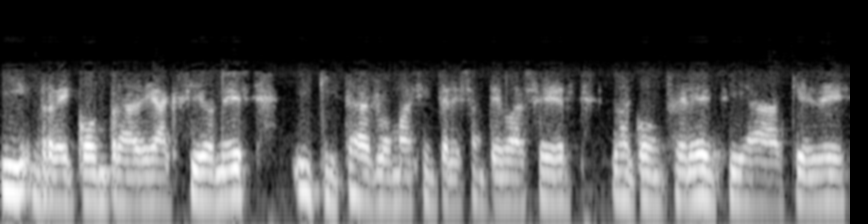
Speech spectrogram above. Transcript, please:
y recompra de acciones y quizás lo más interesante va a ser la conferencia que dé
